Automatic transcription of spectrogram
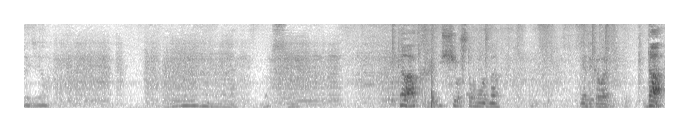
милое дело. Так, еще что можно эдакого. Да,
